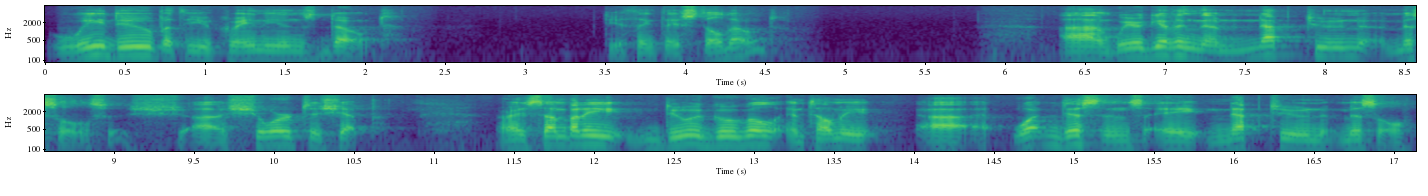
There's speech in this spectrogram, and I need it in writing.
We do, but the Ukrainians don't. Do you think they still don't? Uh, we are giving them Neptune missiles, sh- uh, shore to ship. All right, somebody do a Google and tell me uh, what distance a Neptune missile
